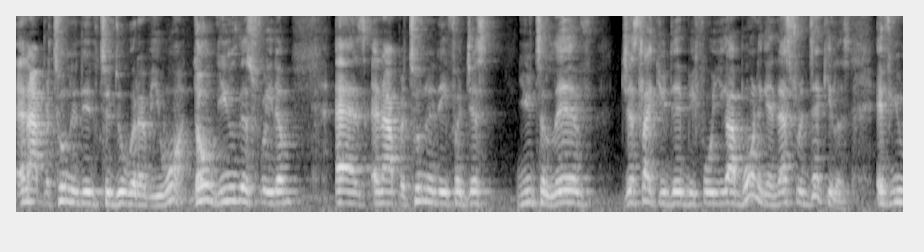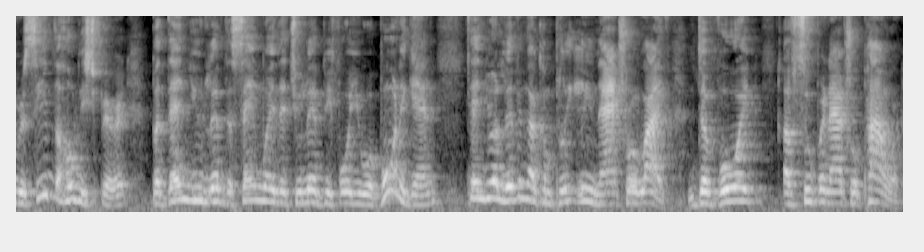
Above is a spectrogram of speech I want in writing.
an opportunity to do whatever you want. Don't view this freedom as an opportunity for just you to live just like you did before you got born again. That's ridiculous. If you receive the Holy Spirit, but then you live the same way that you lived before you were born again, then you're living a completely natural life, devoid of supernatural power.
